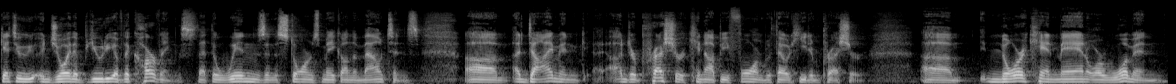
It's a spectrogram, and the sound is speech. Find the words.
get to enjoy the beauty of the carvings that the winds and the storms make on the mountains. Um, a diamond under pressure cannot be formed without heat and pressure. Um, nor can man or woman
